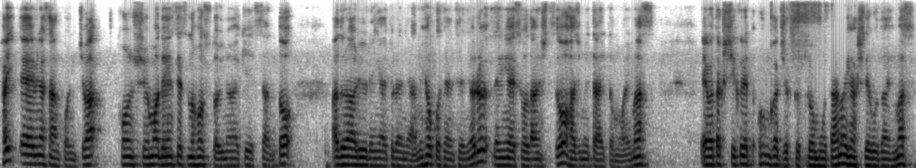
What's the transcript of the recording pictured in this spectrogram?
はい、えー皆さん、こんにちは。今週も伝説のホスト、井上圭一さんと、アドラー流恋愛トレーナー、美穂子先生による恋愛相談室を始めたいと思います。えー私、シークレット音楽塾プロモーターの東でございます。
